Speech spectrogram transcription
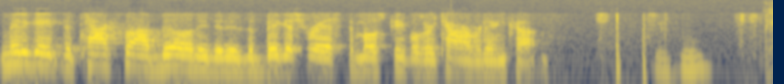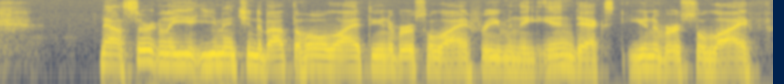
mitigate the tax liability that is the biggest risk to most people's retirement income. Mm-hmm. Now, certainly, you mentioned about the whole life, the universal life, or even the indexed universal life.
